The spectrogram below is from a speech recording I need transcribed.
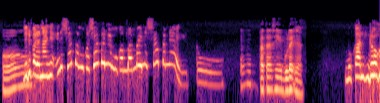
Oh. jadi pada nanya ini siapa muka siapa nih muka mbak ini siapa nih gitu Oh, kata si bulenya. bukan dong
